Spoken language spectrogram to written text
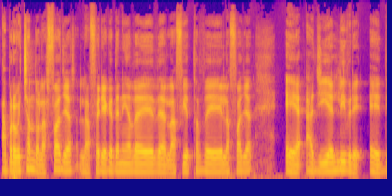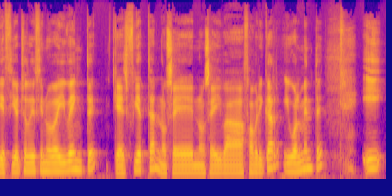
aprovechando las fallas, la feria que tenía de, de las fiestas de las fallas, allí es libre eh, 18, 19 y 20, que es fiesta, no se, no se iba a fabricar igualmente, y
